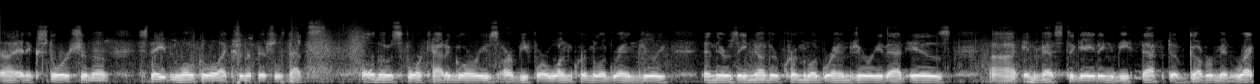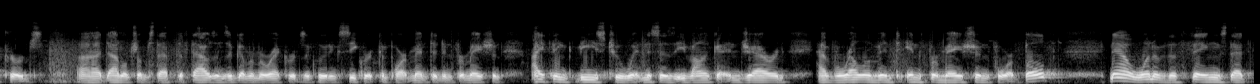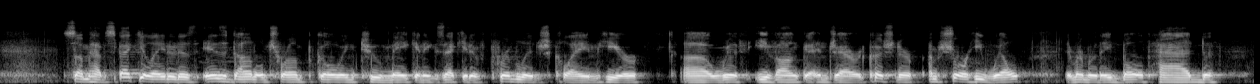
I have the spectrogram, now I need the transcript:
uh, and extortion of state and local election officials. That's all those four categories are before one criminal grand jury. And there's another criminal grand jury that is uh, investigating the theft of government records, uh, Donald Trump's theft of thousands of government records, including secret compartmented information. I think these two witnesses, Ivanka and Jared, have relevant information for both. Now, one of the things that some have speculated is is Donald Trump going to make an executive privilege claim here uh, with Ivanka and Jared Kushner? I'm sure he will. Remember, they both had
